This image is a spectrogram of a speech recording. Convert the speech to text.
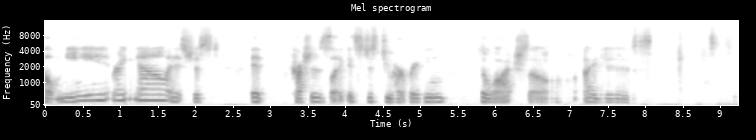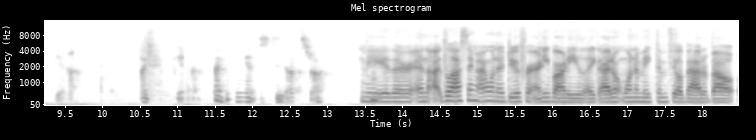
help me right now and it's just it crushes like it's just too heartbreaking to watch so i just yeah, I can't. I can't see that stuff. Me either. And the last thing I want to do for anybody, like, I don't want to make them feel bad about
